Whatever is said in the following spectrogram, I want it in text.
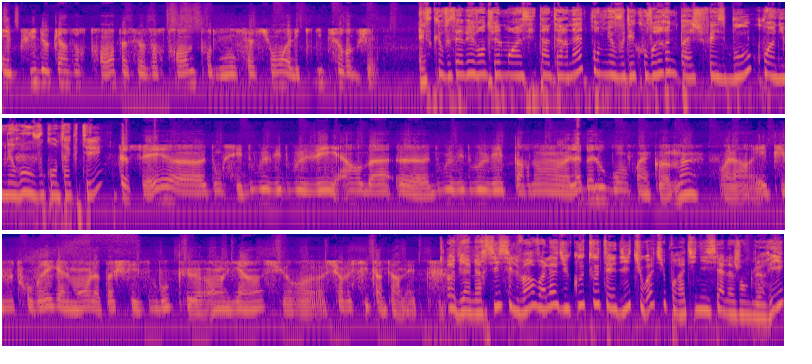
et puis de 15h30 à 16h30 pour de l'initiation à l'équilibre sur objet. Est-ce que vous avez éventuellement un site internet pour mieux vous découvrir, une page Facebook ou un numéro où vous contacter? Tout à fait. euh, donc c'est www, euh, www pardon, labalobon.com. Voilà. Et puis vous trouverez également la page Facebook euh, en lien sur, euh, sur le site internet. Eh bien, merci Sylvain. Voilà, du coup, tout est dit. Tu vois, tu pourras t'initier à la jonglerie.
